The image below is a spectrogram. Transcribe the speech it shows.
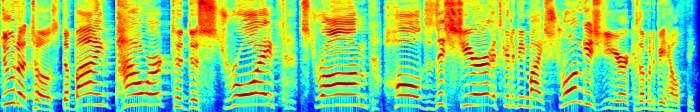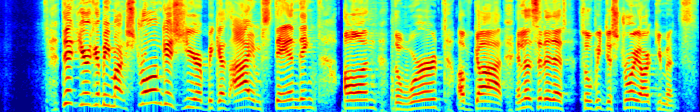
dunatos, divine power to destroy strongholds. This year, it's going to be my strongest year because I'm going to be healthy. This year is going to be my strongest year because I am standing on the Word of God. And listen to this. So we destroy arguments.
